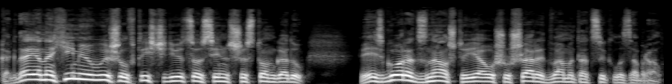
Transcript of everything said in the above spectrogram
Когда я на химию вышел в 1976 году, весь город знал, что я у Шушары два мотоцикла забрал.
